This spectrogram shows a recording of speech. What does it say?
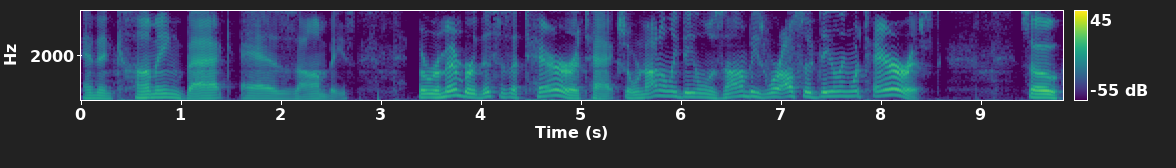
and then coming back as zombies? But remember, this is a terror attack. So we're not only dealing with zombies, we're also dealing with terrorists. So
